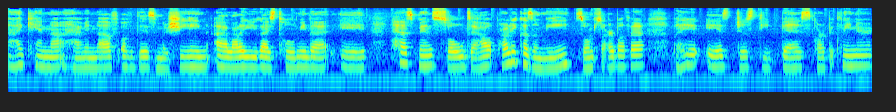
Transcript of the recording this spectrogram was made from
I cannot have enough of this machine. A lot of you guys told me that it has been sold out, probably because of me. So I'm sorry about that. But it is just the best carpet cleaner.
